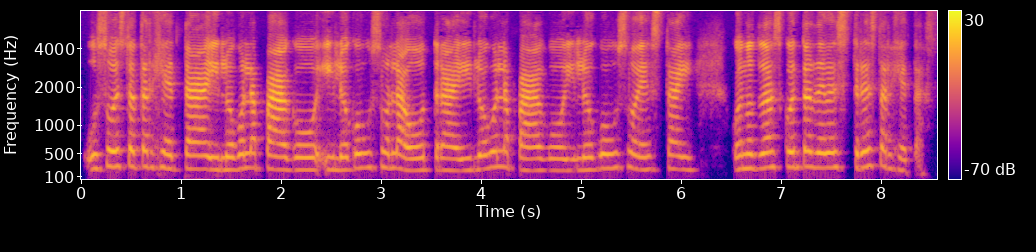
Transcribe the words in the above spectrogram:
uso esta tarjeta y luego la pago y luego uso la otra y luego la pago y luego uso esta y cuando te das cuenta debes tres tarjetas.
